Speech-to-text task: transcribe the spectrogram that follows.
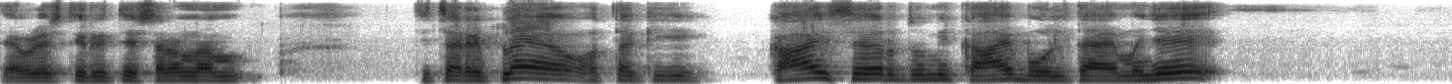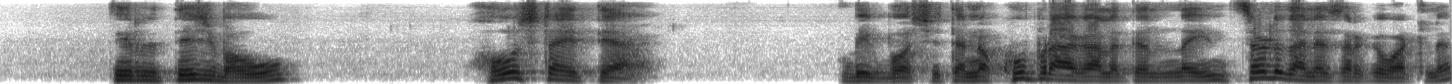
त्यावेळेस ती रितेश सरांना तिचा रिप्लाय होता की काय सर तुम्ही काय बोलताय? म्हणजे ते रितेश भाऊ होस्ट आहेत त्या बिग बॉसचे त्यांना खूप राग आला. त्यांना इन्सल्ट झाल्यासारखं वाटलं.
